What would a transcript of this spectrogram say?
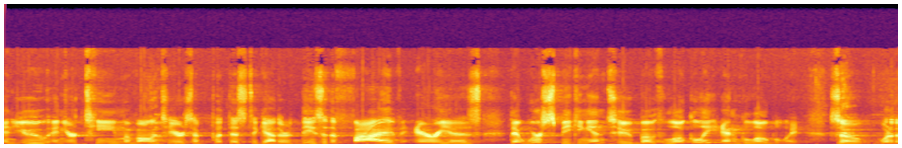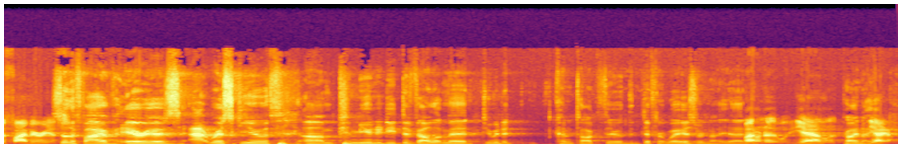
and you and your team of volunteers yeah. have put this together. These are the five areas that we're speaking into both locally and globally. So, yeah. what are the five areas? So, the five areas at risk youth, um, community development. Do you mean to kind of talk through the different ways or not yet? I don't know. Yeah. Probably not yeah, yet. Yeah.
